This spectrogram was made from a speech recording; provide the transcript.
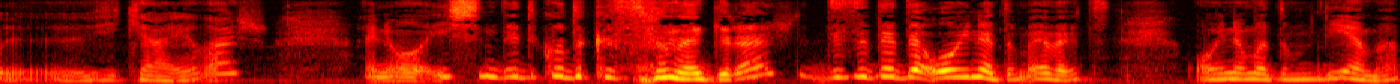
e, hikaye var. Hani o işin dedikodu kısmına girer. Dizide de oynadım evet. Oynamadım diyemem.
